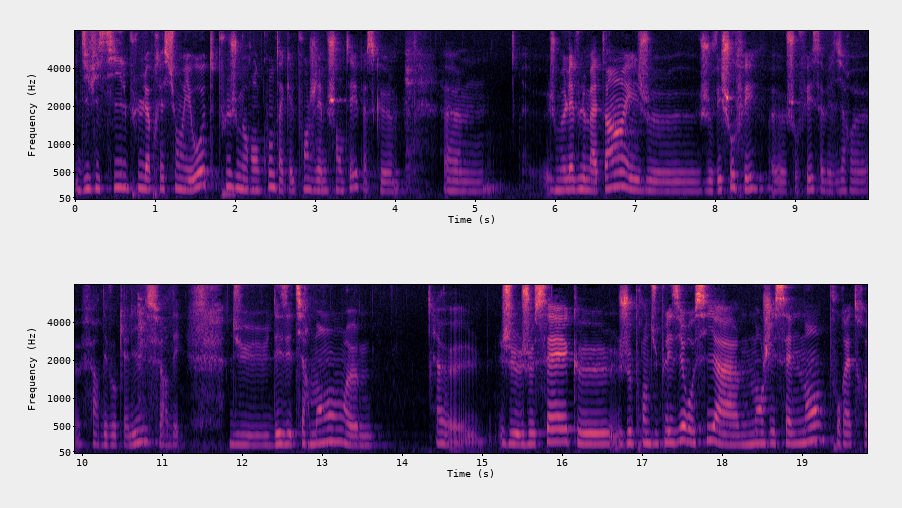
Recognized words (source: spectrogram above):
est, difficile, plus la pression est haute, plus je me rends compte à quel point j'aime chanter parce que je me lève le matin et je, vais chauffer. Euh, chauffer, ça veut dire euh, faire des vocalises, faire des, des étirements. Euh, je, sais que je prends du plaisir aussi à manger sainement pour être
